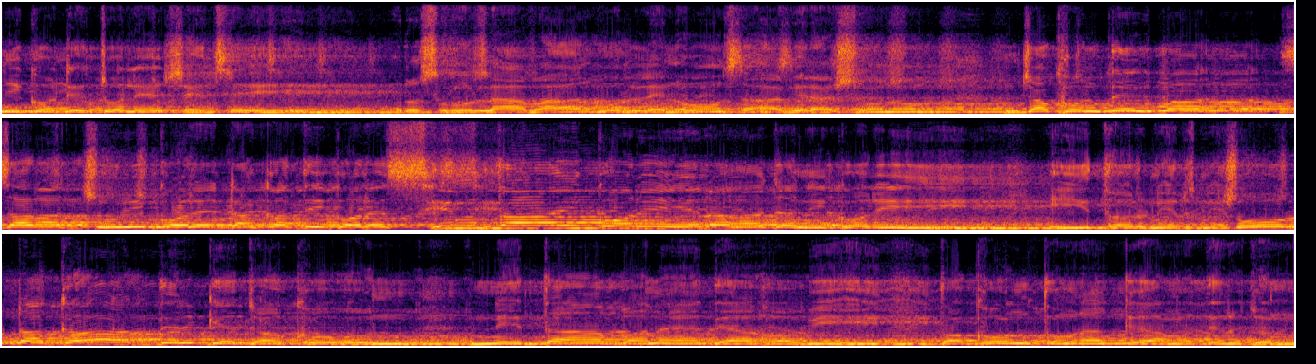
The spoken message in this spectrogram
নিকটে চলে এসেছে। রসুল্লাহ আবার বললেন, ও সাহাবিরা, শোনো, যখন দেখবা যারা চুরি করে, ডাকাতি করে, ছিনতাই করে, রাহাজানি করে, এই ধরনের চোর ডাকাতদেরকে যখন নেতা বানায় দেয়া হবে, তখন তোমরা আমাদের জন্য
